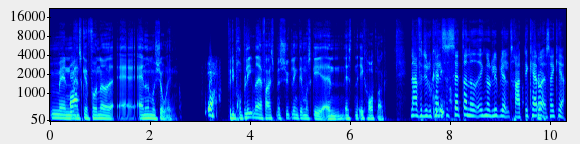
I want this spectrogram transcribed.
men ja. Ja. man skal få noget andet motion ind. Ja. Fordi problemet er faktisk med cykling, det måske er næsten ikke hårdt nok. Nej, fordi du kan altid sætte dig ned, ikke, når du lige bliver lidt træt. Det kan du altså ikke her.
